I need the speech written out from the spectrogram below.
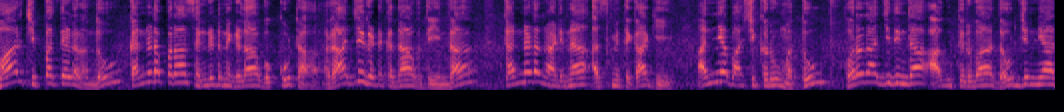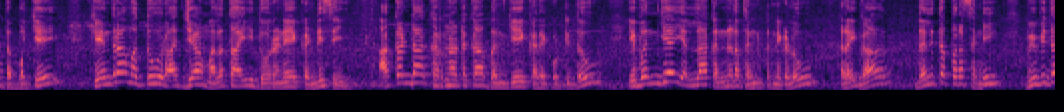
ಮಾರ್ಚ್ ಇಪ್ಪತ್ತೆರಡರಂದು ಕನ್ನಡ ಪರ ಸಂಘಟನೆಗಳ ಒಕ್ಕೂಟ ರಾಜ್ಯ ಘಟಕದ ವತಿಯಿಂದ ಕನ್ನಡ ನಾಡಿನ ಅಸ್ಮಿತೆಗಾಗಿ ಅನ್ಯ ಭಾಷಿಕರು ಮತ್ತು ಹೊರ ರಾಜ್ಯದಿಂದ ಆಗುತ್ತಿರುವ ದೌರ್ಜನ್ಯ ದಬ್ಬಕ್ಕೆ ಕೇಂದ್ರ ಮತ್ತು ರಾಜ್ಯ ಮಲತಾಯಿ ಧೋರಣೆ ಖಂಡಿಸಿ ಅಖಂಡ ಕರ್ನಾಟಕ ಬಂದ್ಗೆ ಕರೆ ಕೊಟ್ಟಿದ್ದು, ಈ ಬಂದ್ಗೆ ಎಲ್ಲ ಕನ್ನಡ ಸಂಘಟನೆಗಳು ರೈತ ದಲಿತ ಪರ ಸಂಘ, ವಿವಿಧ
